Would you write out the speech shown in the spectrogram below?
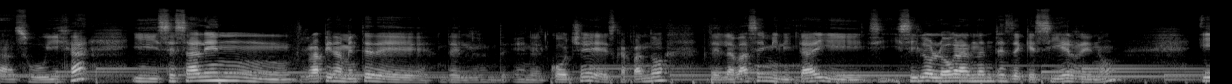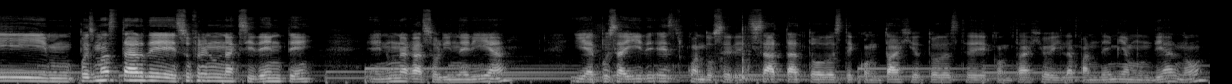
a, su hija, y se salen rápidamente de, en el coche, escapando de la base militar y, y, y sí lo logran antes de que cierre, ¿no? y pues más tarde sufren un accidente en una gasolinería y eh, pues ahí es cuando se desata todo este contagio, todo este contagio y la pandemia mundial, ¿no?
